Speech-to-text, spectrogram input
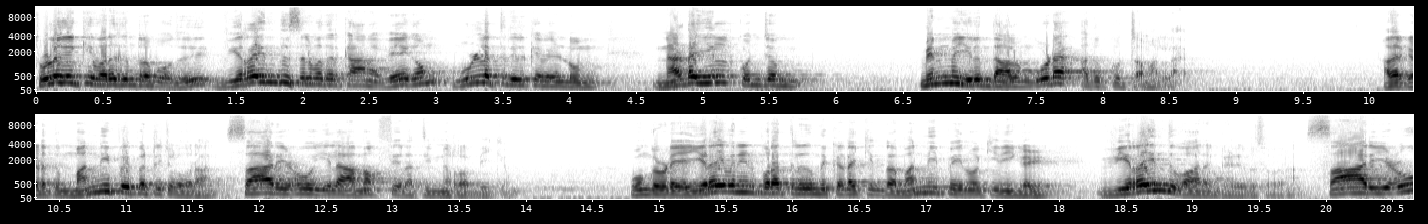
தொழுகைக்கு வருகின்ற போது விரைந்து செல்வதற்கான வேகம் உள்ளத்தில் இருக்க வேண்டும். நடையில் கொஞ்சம் மென்மை இருந்தாலும் கூட அது குற்றம் அல்ல அதற்கடுத்து மன்னிப்பை பற்றி சொல்கிறான். சாரி ஓ இலா மக்ஃபிரத்தின் ரப்பிக்கும். உங்களுடைய இறைவனின் புறத்திலிருந்து கிடைக்கின்ற மன்னிப்பை நோக்கி நீங்கள் விரைந்து வாருங்கள் என்று சொல்கிறான். சாரிழு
